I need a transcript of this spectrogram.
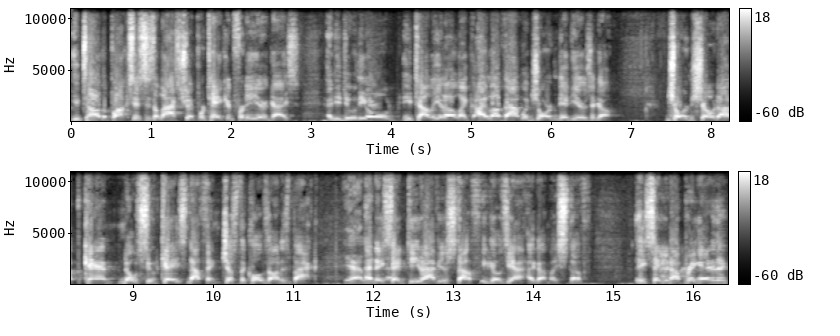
You tell the Bucks, this is the last trip we're taking for the year, guys. And you do the old, you tell, you know, like I love that what Jordan did years ago. Jordan showed up, Cam, no suitcase, nothing, just the clothes on his back. Yeah, like and they that. said, "Do you have your stuff?" He goes, "Yeah, I got my stuff." They say, "You're not bringing anything?"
